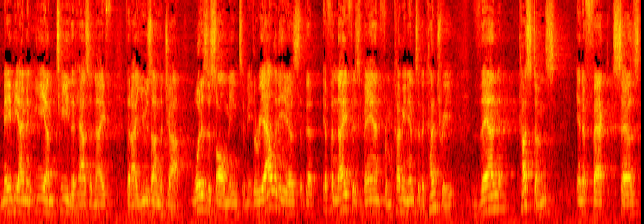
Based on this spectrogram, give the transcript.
Maybe I'm an EMT that has a knife that I use on the job. What does this all mean to me? The reality is that if a knife is banned from coming into the country, then customs, in effect, says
